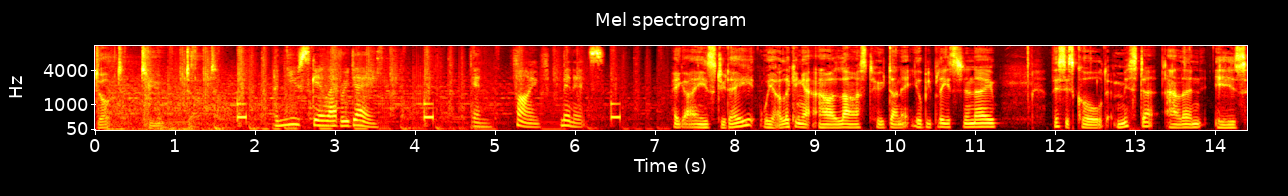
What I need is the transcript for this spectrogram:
dot to dot. A new skill every day. In 5 minutes. Hey guys, today we are looking at our last Who Done It. You'll be pleased to know this is called Mr. Allen is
